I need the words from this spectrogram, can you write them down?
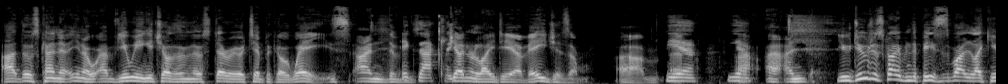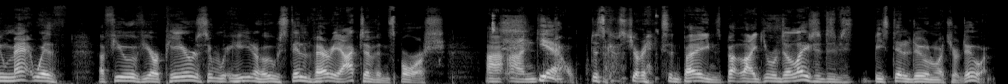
Uh, those kind of, you know, uh, viewing each other in those stereotypical ways and the Exactly. general idea of ageism. Um, Yeah. Yeah. uh, uh, and you do describe in the piece as well, like you met with a few of your peers who, you know, who were still very active in sport. Uh, and, Yeah. you know, discussed your aches and pains, but like you were delighted to be still doing what you're doing.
